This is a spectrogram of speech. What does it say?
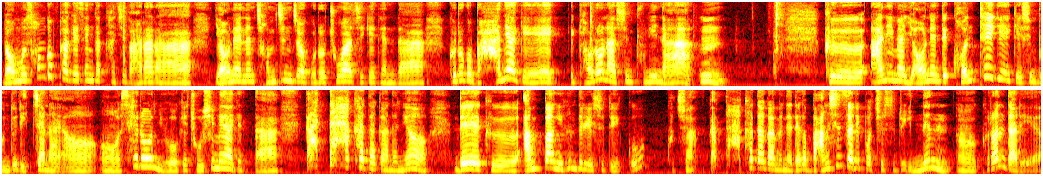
너무 성급하게 생각하지 말아라 연애는 점진적으로 좋아지게 된다 그리고 만약에 결혼하신 분이나 음, 그 아니면 연애인데 권태기에 계신 분들 있잖아요. 어, 새로운 유혹에 조심해야겠다. 까딱하다가는요. 내 그 안방이 흔들릴 수도 있고 그쵸. 까딱하다 가면 내가 망신살이 뻗칠 수도 있는 어, 그런 달이에요.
